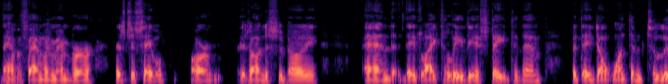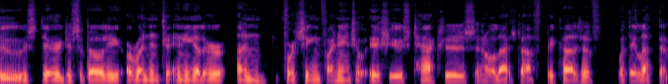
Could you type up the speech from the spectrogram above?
they have a family member that's disabled or is on disability and they'd like to leave the estate to them, but they don't want them to lose their disability or run into any other unforeseen financial issues, taxes, and all that stuff because of what they left them.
